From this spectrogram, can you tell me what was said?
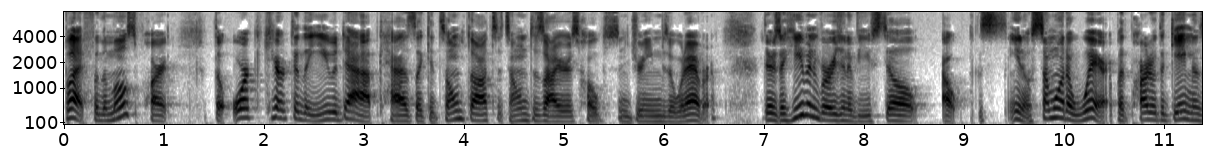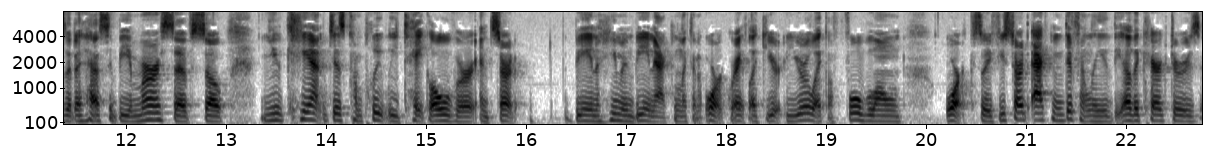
but for the most part, the orc character that you adapt has like its own thoughts, its own desires, hopes, and dreams, or whatever. There's a human version of you still out, you know, somewhat aware, but part of the game is that it has to be immersive, so you can't just completely take over and start being a human being acting like an orc, right? Like you're you're like a full blown orc. So if you start acting differently, the other characters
